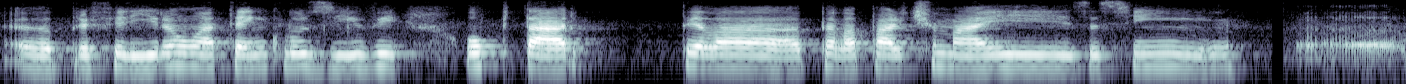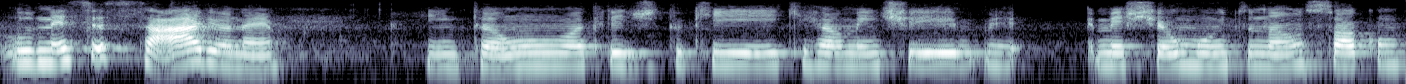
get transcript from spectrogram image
Uh, preferiram até inclusive optar pela, pela parte mais assim uh, o necessário, né? Então acredito que, que realmente mexeu muito não só com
